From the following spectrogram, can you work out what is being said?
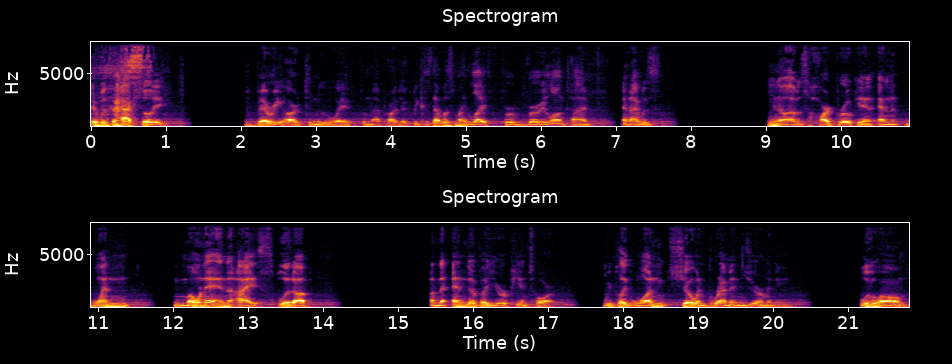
It was actually very hard to move away from that project because that was my life for a very long time, and I was, you know, I was heartbroken. And when Mona and I split up on the end of a European tour, we played one show in Bremen, Germany. Flew home,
